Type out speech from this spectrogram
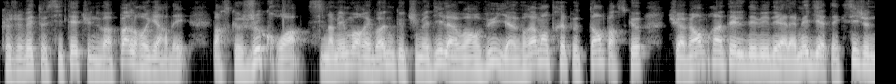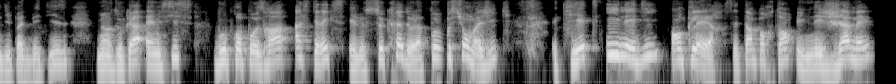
que je vais te citer, tu ne vas pas le regarder parce que je crois, si ma mémoire est bonne, que tu m'as dit l'avoir vu il y a vraiment très peu de temps parce que tu avais emprunté le DVD à la médiathèque, si je ne dis pas de bêtises. Mais en tout cas, M6 vous proposera Astérix et le secret de la potion magique, qui est inédit en clair. C'est important, il n'est jamais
